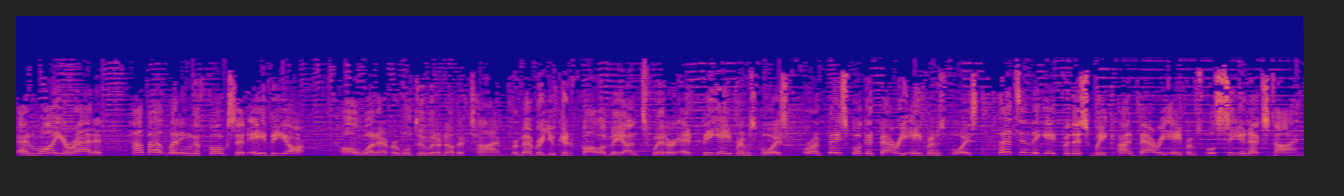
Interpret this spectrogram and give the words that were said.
And while you're at it, how about letting the folks at ABR Oh, whatever. We'll do it another time. Remember, you can follow me on Twitter at B. Abrams Voice or on Facebook at Barry Abrams Voice. That's in the gate for this week. I'm Barry Abrams. We'll see you next time.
